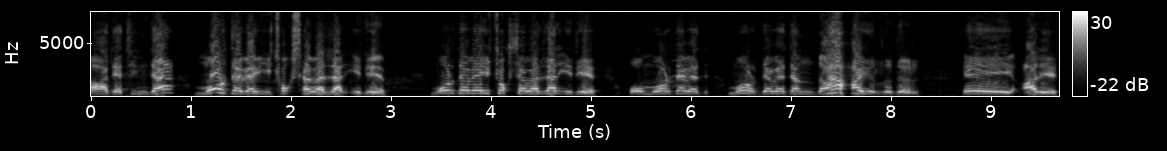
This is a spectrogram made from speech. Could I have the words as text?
adetinde mor deveyi çok severler idi. Mor deveyi çok severler idi. O mor, deve, mor deveden daha hayırlıdır. Ey Ali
